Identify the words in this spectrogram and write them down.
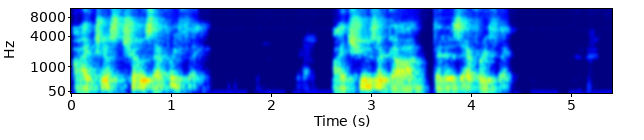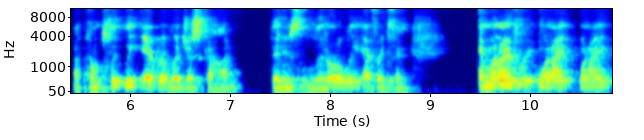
I just chose everything. I choose a God that is everything, a completely irreligious God that is literally everything. And when I when I when I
